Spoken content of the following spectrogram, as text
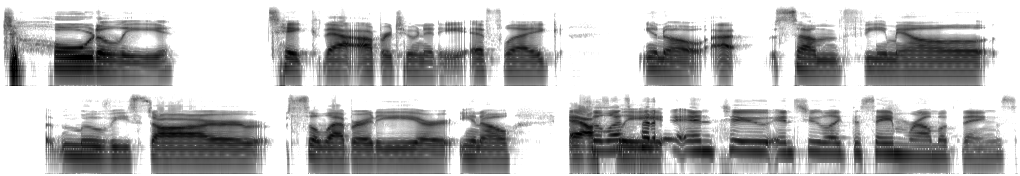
totally take that opportunity if like you know uh, some female movie star celebrity or you know athlete. so let's put it into into like the same realm of things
